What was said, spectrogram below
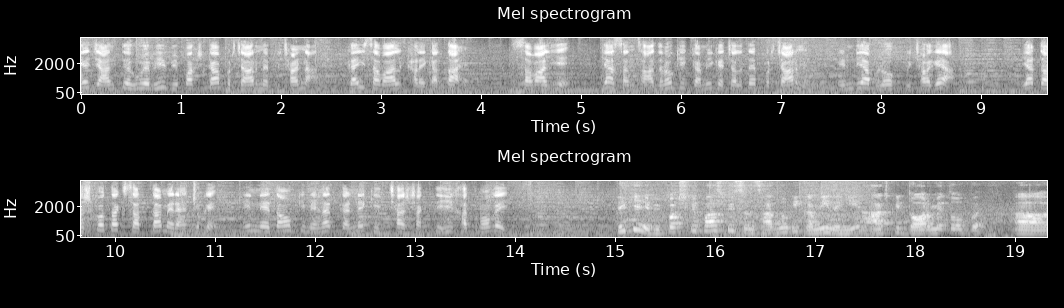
ये जानते हुए भी विपक्ष का प्रचार में पिछड़ना कई सवाल खड़े करता है। सवाल ये क्या संसाधनों की कमी के चलते प्रचार में इंडिया ब्लॉक पिछड़ गया? या दशकों तक सत्ता में रह चुके इन नेताओं की मेहनत करने की इच्छा शक्ति ही खत्म हो गई? देखिए विपक्ष के पास कोई संसाधनों की कमी नहीं है। आज की दौर में तो आ,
